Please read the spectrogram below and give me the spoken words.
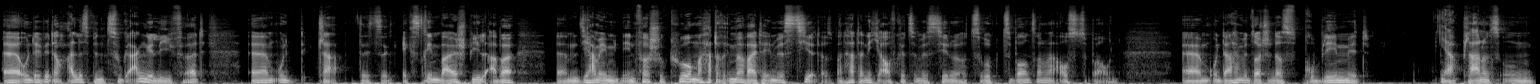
Äh, und da wird auch alles mit dem Zug angeliefert. Ähm, und klar, das ist ein Extrembeispiel, aber ähm, die haben eben eine Infrastruktur und man hat auch immer weiter investiert. Also man hat da nicht aufgehört zu investieren oder zurückzubauen, sondern auszubauen. Ähm, und dann haben wir in Deutschland das Problem mit ja, Planungs- und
